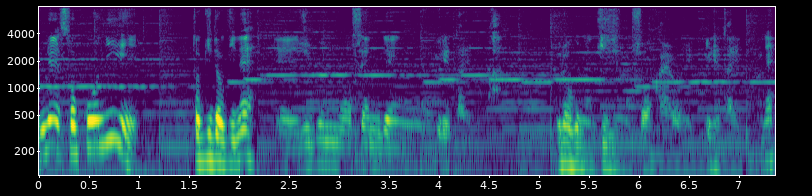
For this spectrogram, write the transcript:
く。で、そこに、時々ね、え自分の宣伝を入れたりとか、ブログの記事の紹介を入れたりとかね、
